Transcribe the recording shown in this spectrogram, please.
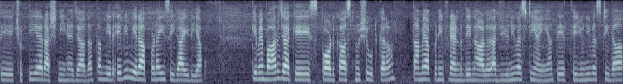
ਤੇ ਛੁੱਟੀ ਹੈ ਰਸ਼ ਨਹੀਂ ਹੈ ਜ਼ਿਆਦਾ। ਤਾਂ ਮੇਰਾ, ਇਹ ਵੀ ਮੇਰਾ ਆਪਣਾ ਹੀ ਸੀਗਾ ਆਈਡੀਆ ਕਿ ਮੈਂ ਬਾਹਰ ਜਾ ਕੇ ਇਸ ਪੋਡਕਾਸਟ ਨੂੰ ਸ਼ੂਟ ਕਰਾਂ। ਤਾਂ ਮੈਂ ਆਪਣੀ ਫਰੈਂਡ ਦੇ ਨਾਲ ਅੱਜ ਯੂਨੀਵਰਸਿਟੀ ਆਈ ਆ ਤੇ ਇੱਥੇ ਯੂਨੀਵਰਸਿਟੀ ਦਾ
